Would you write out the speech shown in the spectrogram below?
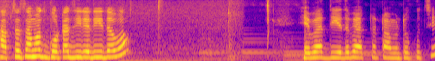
হাফ চা চামচ গোটা জিরে দিয়ে দেবো। এবার দিয়ে দেবো একটা টমেটো কুচি।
